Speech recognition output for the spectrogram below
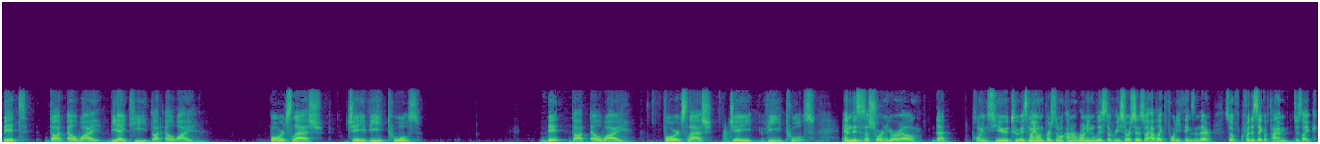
bit.ly, bit.ly forward slash JV tools. bit.ly forward slash JV tools. And this is a shortened URL that points you to, it's my own personal kind of running list of resources. So I have like 40 things in there. So for the sake of time, just like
